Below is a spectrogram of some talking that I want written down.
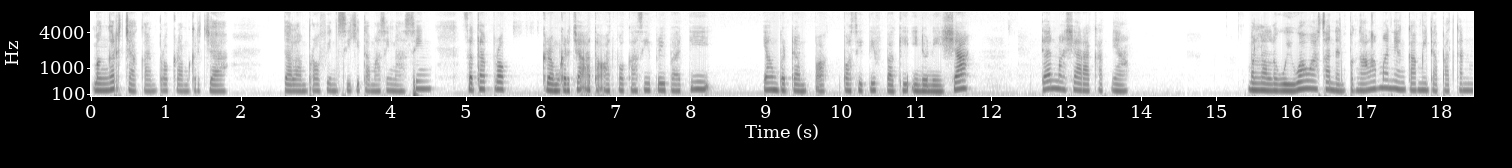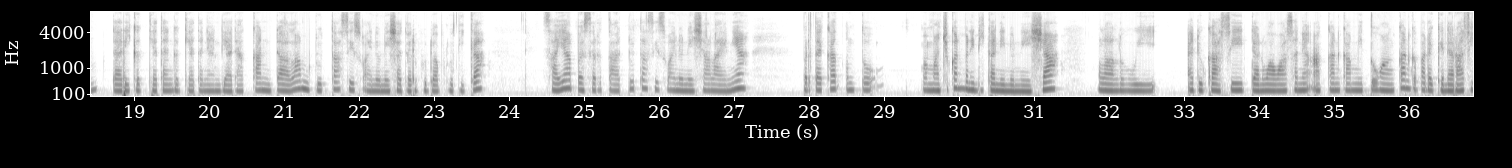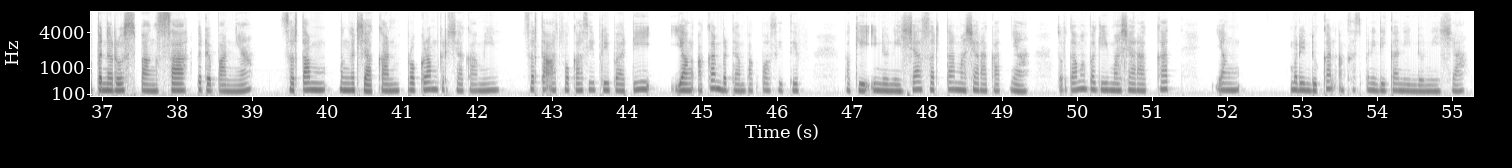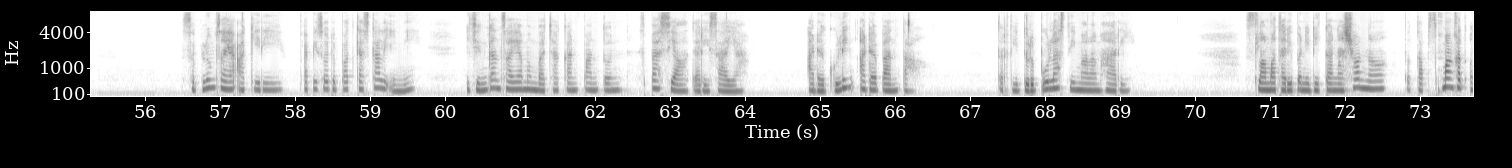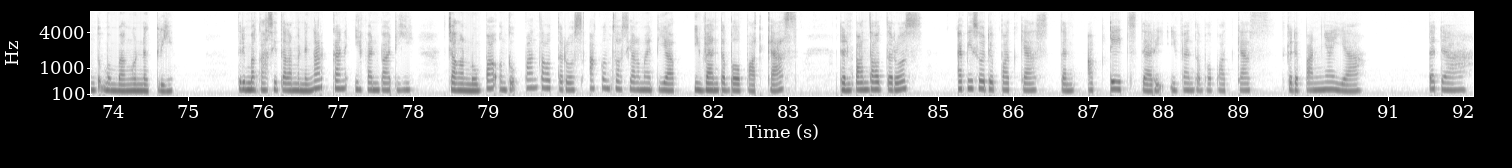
mengerjakan program kerja dalam provinsi kita masing-masing serta program kerja atau advokasi pribadi yang berdampak positif bagi Indonesia dan masyarakatnya. Melalui wawasan dan pengalaman yang kami dapatkan dari kegiatan-kegiatan yang diadakan dalam Duta Siswa Indonesia 2023, saya beserta Duta Siswa Indonesia lainnya bertekad untuk memajukan pendidikan di Indonesia melalui edukasi dan wawasan yang akan kami tuangkan kepada generasi penerus bangsa ke depannya, serta mengerjakan program kerja kami, serta advokasi pribadi yang akan berdampak positif bagi Indonesia serta masyarakatnya, terutama bagi masyarakat yang merindukan akses pendidikan di Indonesia. Sebelum saya akhiri episode podcast kali ini, izinkan saya membacakan pantun spesial dari saya. Ada guling, ada bantal. Tertidur pulas di malam hari. Selamat Hari Pendidikan Nasional tetap semangat untuk membangun negeri. Terima kasih telah mendengarkan Event Buddy. Jangan lupa untuk pantau terus akun sosial media Eventable Podcast dan pantau terus episode podcast dan updates dari Eventable Podcast ke depannya ya. Dadah.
